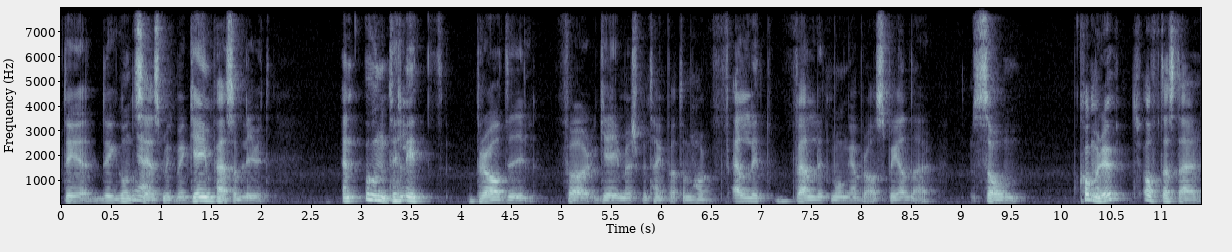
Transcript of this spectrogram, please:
Det, det går inte att Ja. säga så mycket mer. Game Pass har blivit en underligt bra deal för gamers med tanke på att de har väldigt, väldigt många bra spel där som kommer ut oftast där,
